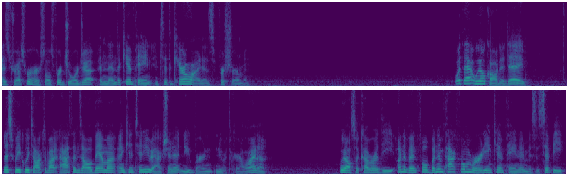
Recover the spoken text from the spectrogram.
as dress rehearsals for Georgia and then the campaign into the Carolinas for Sherman. With that, we'll call it a day. This week we talked about Athens, Alabama, and continued action at New Bern, North Carolina. We also covered the uneventful but impactful Meridian campaign in Mississippi.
